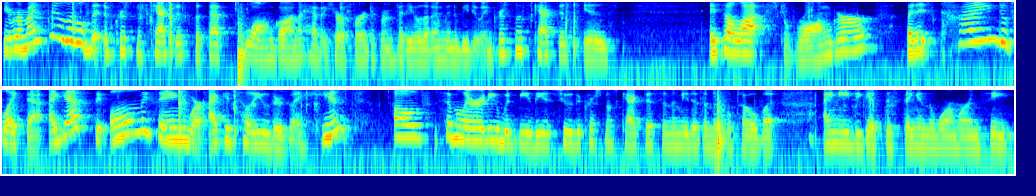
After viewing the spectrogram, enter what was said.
It reminds me a little bit of Christmas Cactus, but that's long gone. I have it here for a different video that I'm going to be doing. Christmas Cactus is, it's a lot stronger, but it's kind of like that. I guess the only thing where I could tell you there's a hint of similarity would be these two, the Christmas Cactus and the Meet at the Mistletoe, but I need to get this thing in the warmer and see.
